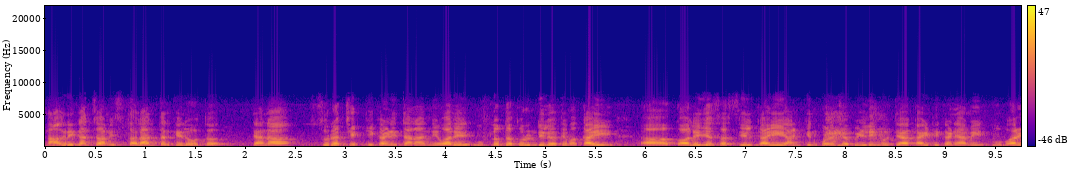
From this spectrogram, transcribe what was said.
नागरिकांचं आम्ही स्थलांतर केलं होतं. त्यांना सुरक्षित ठिकाणी त्यांना निवारे उपलब्ध करून दिले होते. मग काही कॉलेजेस असतील काही आणखीन कोणाच्या बिल्डिंग होत्या काही ठिकाणी आम्ही उभार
